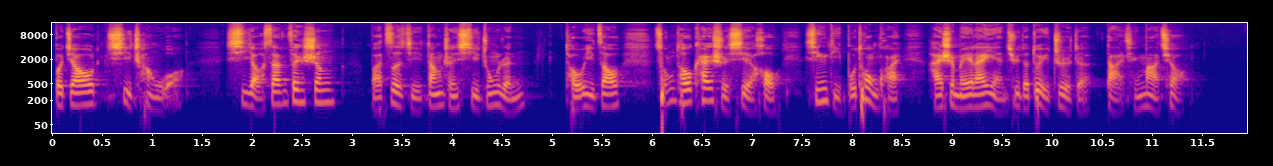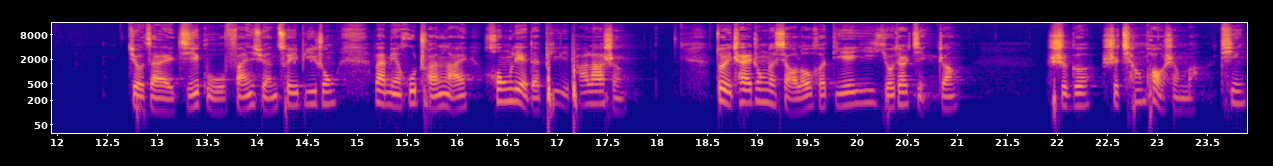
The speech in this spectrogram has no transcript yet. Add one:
不教戏唱我。戏要三分生，把自己当成戏中人。头一遭，从头开始邂逅，心底不痛快，还是眉来眼去的对峙着，打情骂俏。就在几股繁旋催逼中，外面忽传来轰烈的噼里啪啦声。对拆中的小楼和蝶衣有点紧张。师哥，是枪炮声吗？听。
